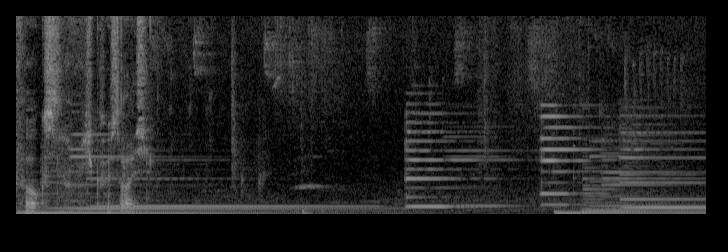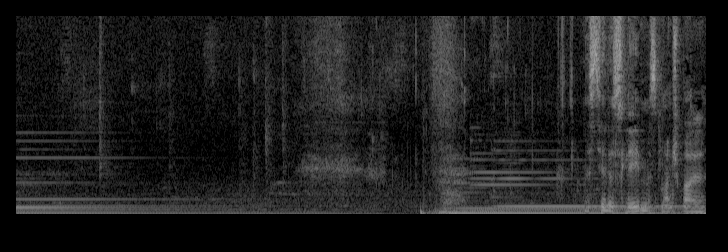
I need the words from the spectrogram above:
morning, folks. Ich grüße euch. Wisst ihr, das Leben ist manchmal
